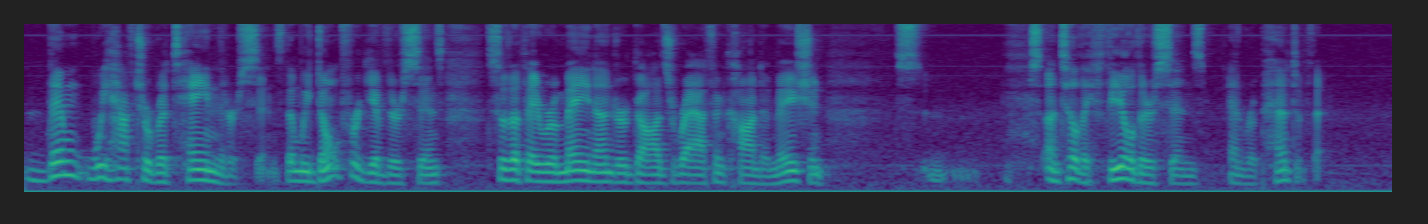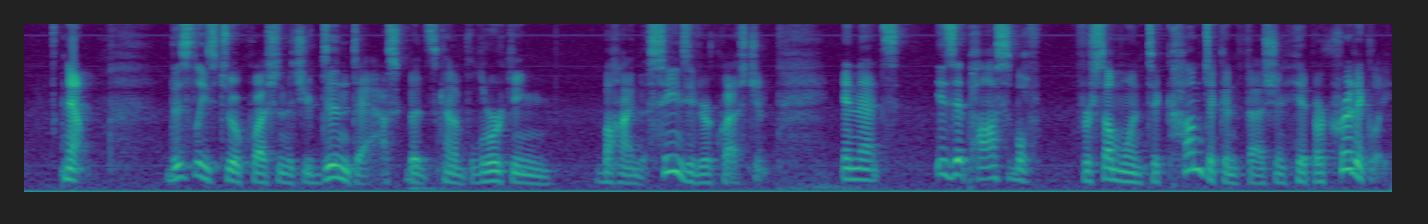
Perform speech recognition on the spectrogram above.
then we have to retain their sins. Then we don't forgive their sins so that they remain under God's wrath and condemnation until they feel their sins and repent of them. Now, this leads to a question that you didn't ask, but it's kind of lurking behind the scenes of your question, and that's is it possible for someone to come to confession hypocritically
